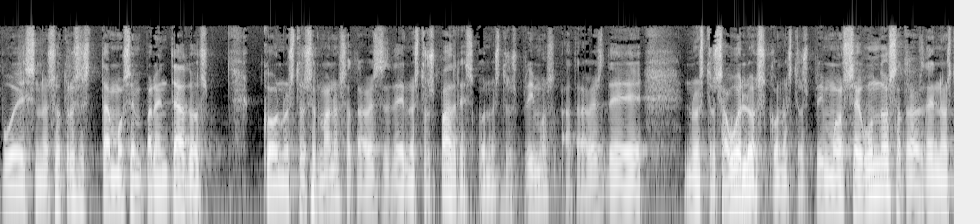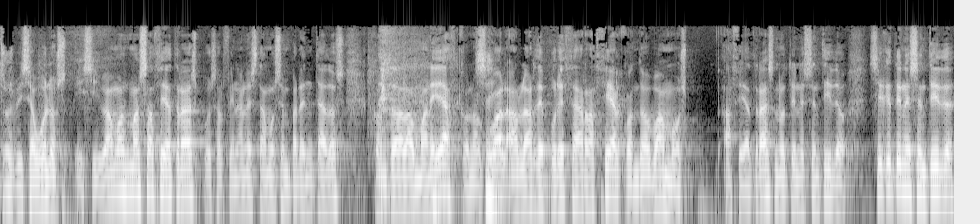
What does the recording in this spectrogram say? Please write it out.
pues nosotros estamos emparentados con nuestros hermanos a través de nuestros padres, con nuestros primos a través de nuestros abuelos, con nuestros primos segundos a través de nuestros bisabuelos. Y si vamos más hacia atrás, pues al final estamos emparentados con toda la humanidad, con lo Sí. cual hablar de pureza racial cuando vamos hacia atrás no tiene sentido. Sí que tiene sentido,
